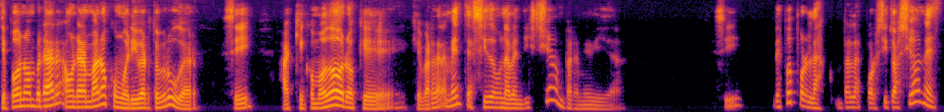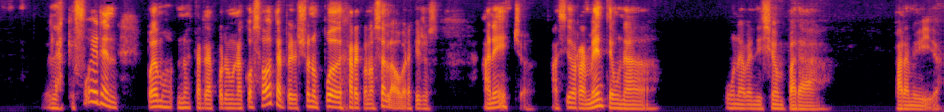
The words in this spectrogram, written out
Te puedo nombrar a un hermano como Heriberto Brugger, ¿sí? aquí en Comodoro, que, verdaderamente ha sido una bendición para mi vida. ¿sí? Después por, las, por, situaciones, las que fueren, podemos no estar de acuerdo en una cosa u otra, pero yo no puedo dejar de reconocer la obra que ellos han hecho. Ha sido realmente una, una bendición para, para mi vida.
